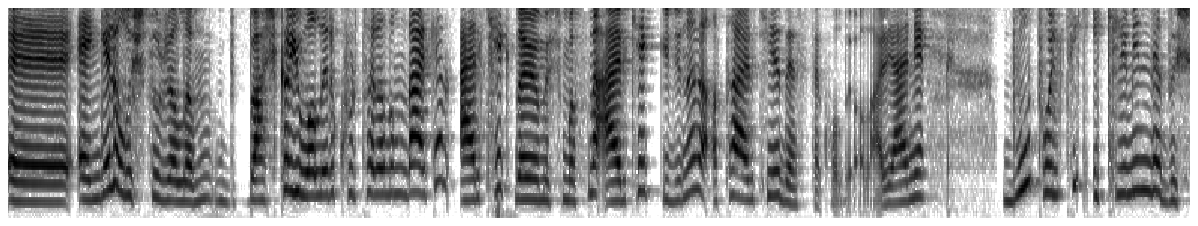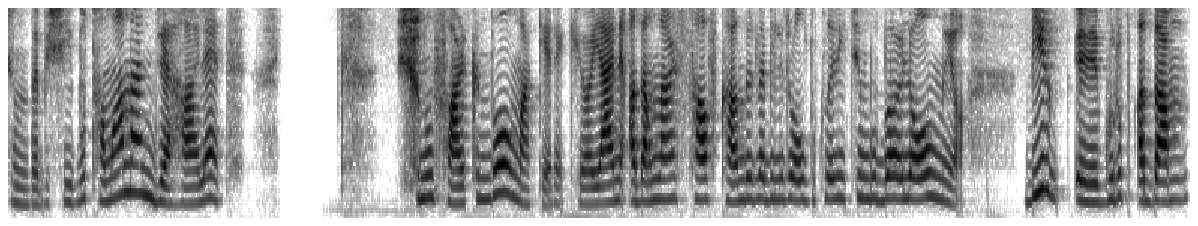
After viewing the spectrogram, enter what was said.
e, engel oluşturalım, başka yuvaları kurtaralım derken erkek dayanışmasına, erkek gücüne ve ataerkiye destek oluyorlar. Yani bu politik iklimin de dışında bir şey. Bu tamamen cehalet. Şunun farkında olmak gerekiyor. Yani adamlar saf, kandırılabilir oldukları için bu böyle olmuyor. Bir e, grup adam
